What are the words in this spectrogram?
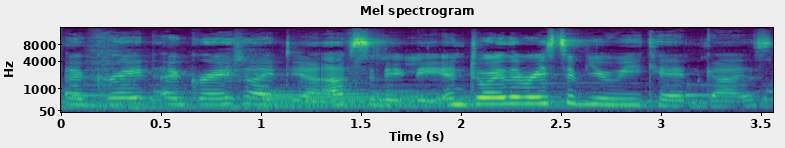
a great a great idea. Absolutely. Enjoy the rest of your weekend, guys.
